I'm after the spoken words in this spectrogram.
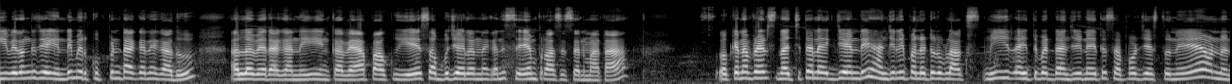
ఈ విధంగా చేయండి. మీరు కుప్పింటాకనే కాదు. అలోవెరా కానీ ఇంకా వేపాకు ఏ సబ్బు చేయాలన్నా కానీ సేమ్ ప్రాసెస్ అనమాట ఓకేనా ఫ్రెండ్స్? నచ్చితే లైక్ చేయండి. అంజలి పల్లెటూరు బ్లాగ్స్. మీ రైతు బిడ్డ అంజలిని అయితే సపోర్ట్ చేస్తూనే ఉండండి.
